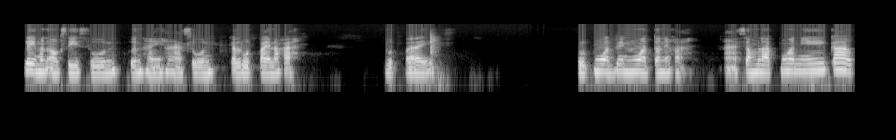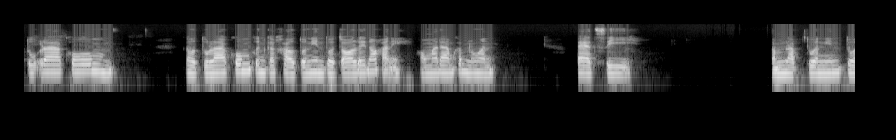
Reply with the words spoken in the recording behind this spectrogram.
เลขมันออกสี่ศูนย์เพิ่นให้ห้าศูนย์ก็หลุดไปเนาะค่ะหลุดไปหลุดงวดเว้นงวดตอนนี้ค่ะ อ่าสำหรับงวดนี้เก้าตุลาคมเก้าตุลาคมเพิ่นกับเขาตัวนินตัวจอเลยเนาะค่ะนี่ ของมาดามคำนวณแปดสี่สำหรับตัวนิ้นตัว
